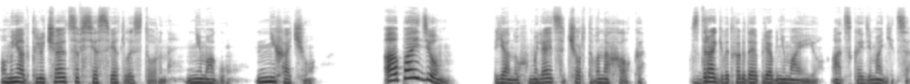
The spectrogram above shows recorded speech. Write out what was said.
У меня отключаются все светлые стороны. Не могу. Не хочу. «А пойдем. Пьяно ухмыляется чертова нахалка. Вздрагивает, когда я приобнимаю ее, адская демоница.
